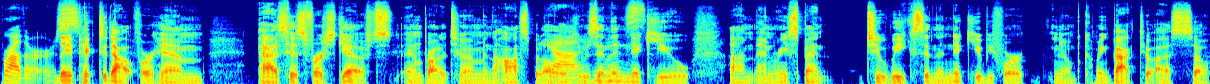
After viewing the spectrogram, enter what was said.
brothers. They picked it out for him as his first gift and brought it to him in the hospital. Yeah, he was he in the NICU. Um, Henry spent two weeks in the NICU before you know coming back to us. So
